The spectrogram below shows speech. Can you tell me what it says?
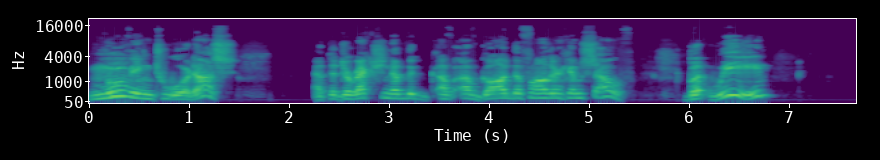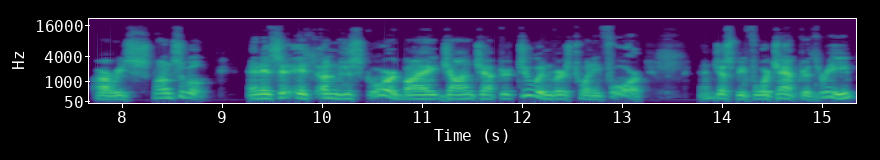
moving toward us at the direction of, the, of, of God the Father Himself. But we are responsible. And it's, it's underscored by John chapter 2 and verse 24. And just before chapter 3,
